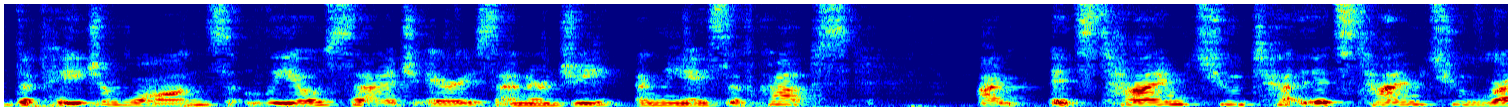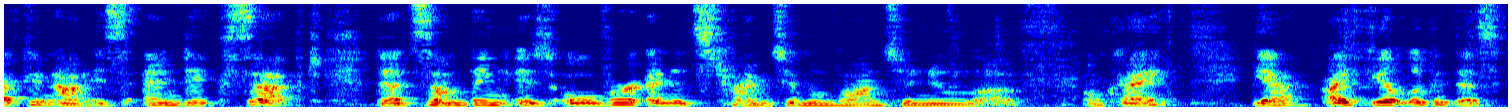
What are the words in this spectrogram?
the Page of Wands, Leo, Sag, Aries energy, and the Ace of Cups. I'm, it's time to it's time to recognize and accept that something is over and it's time to move on to new love. Okay? Yeah, I feel, look at this.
